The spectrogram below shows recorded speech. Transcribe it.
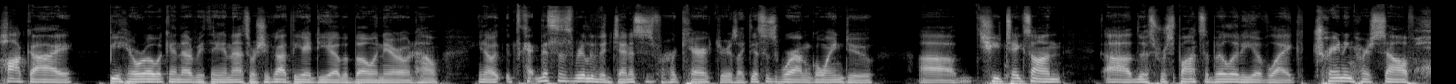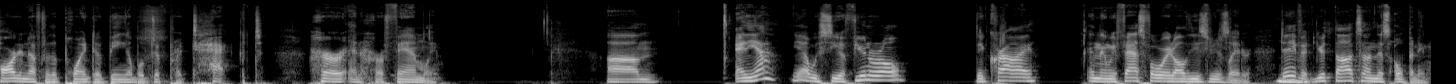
Hawkeye be heroic and everything, and that's where she got the idea of a bow and arrow and how you know it's, this is really the genesis for her character. Is like this is where I'm going to. Uh, she takes on uh, this responsibility of like training herself hard enough to the point of being able to protect her and her family. Um, and yeah, yeah, we see a funeral, they cry, and then we fast forward all these years later. David, your thoughts on this opening?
